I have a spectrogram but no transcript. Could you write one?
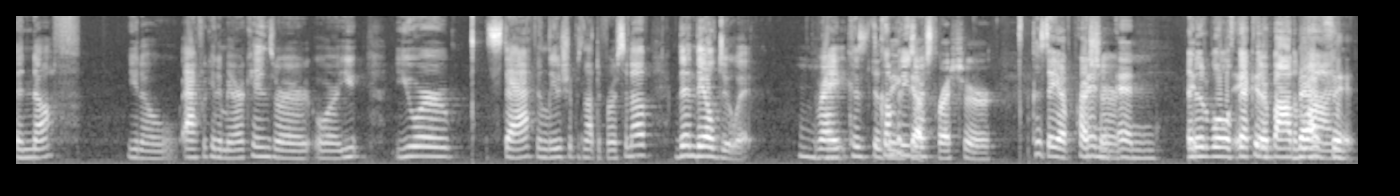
enough, you know, African Americans or or you your staff and leadership is not diverse enough, then they'll do it, right? Because Because companies got are pressure, because they have pressure and, and, and it, will affect could- their bottom that's line. That's it.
